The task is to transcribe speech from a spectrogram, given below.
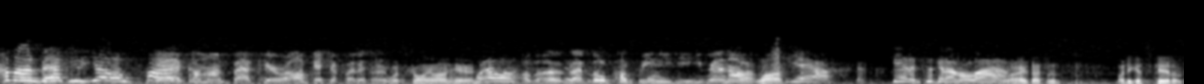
Come on back, you yellow punk. Yeah, come on back here. I'll get you for this. Hey, what's going on here? Well, Uh, uh, that little punk Beanie. He, he ran out of What? yeah. Got scared and took it on the line. Right, that's it. What'd he get scared of?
